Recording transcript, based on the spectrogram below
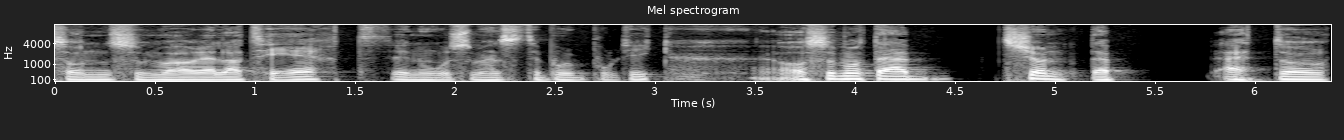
sånn som var relatert til noe som helst til politikk. Og så måtte jeg skjønte etter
